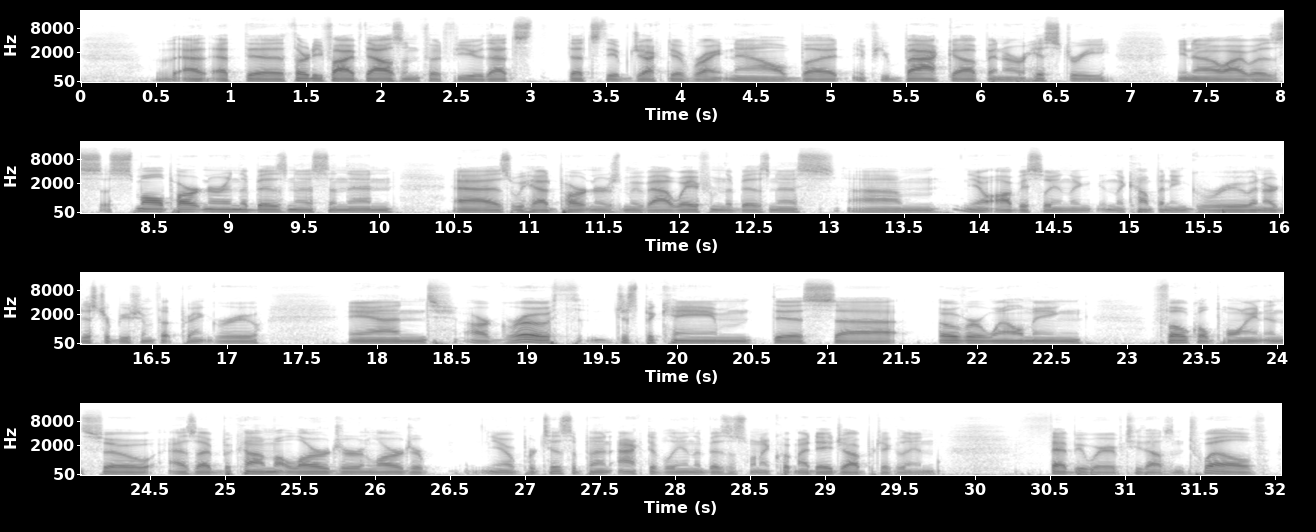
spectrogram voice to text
at, at the thirty-five thousand foot view. That's that's the objective right now. But if you back up in our history, you know, I was a small partner in the business, and then as we had partners move away from the business, um, you know, obviously in the in the company grew and our distribution footprint grew and our growth just became this uh, overwhelming focal point. And so, as I become a larger and larger, you know, participant actively in the business, when I quit my day job, particularly in February of 2012,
